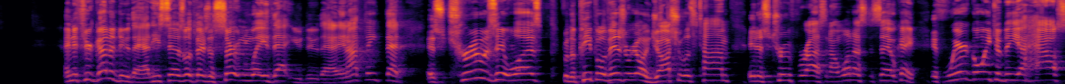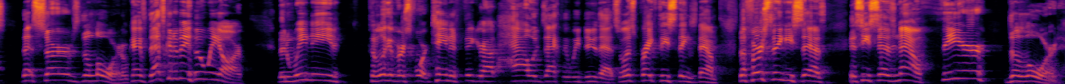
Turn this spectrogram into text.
And if you're going to do that, he says, look, there's a certain way that you do that. And I think that as true as it was for the people of Israel in Joshua's time, it is true for us. And I want us to say, okay, if we're going to be a house that serves the Lord. Okay, if that's going to be who we are, then we need to look at verse 14 and figure out how exactly we do that. So let's break these things down. The first thing he says is he says, Now fear the Lord.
